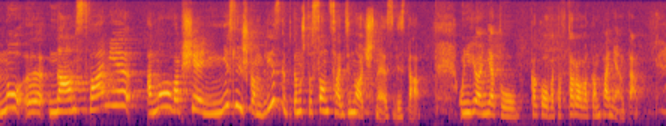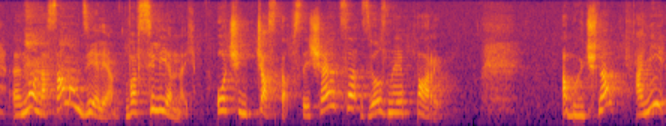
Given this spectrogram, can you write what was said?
Ну, э, нам с вами оно вообще не слишком близко, потому что Солнце одиночная звезда. У нее нету какого-то второго компонента. Э, но на самом деле во Вселенной очень часто встречаются звездные пары. Обычно они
